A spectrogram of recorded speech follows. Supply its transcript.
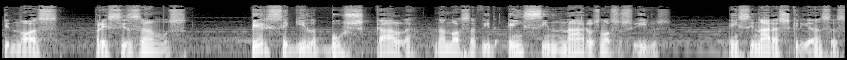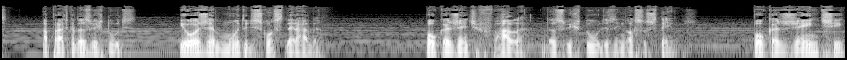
que nós precisamos persegui-la, buscá-la na nossa vida, ensinar os nossos filhos, ensinar as crianças a prática das virtudes. E hoje é muito desconsiderada. Pouca gente fala das virtudes em nossos tempos. Pouca gente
